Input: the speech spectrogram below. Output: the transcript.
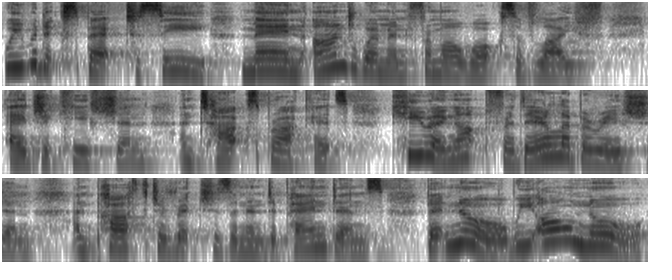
we would expect to see men and women from all walks of life, education, and tax brackets queuing up for their liberation and path to riches and independence. But no, we all know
